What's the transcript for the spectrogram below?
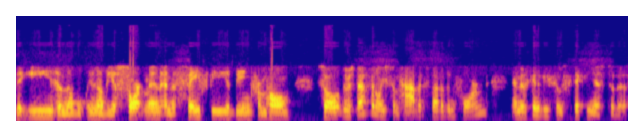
the ease and the you know the assortment and the safety of being from home. So there's definitely some habits that have been formed, and there's going to be some stickiness to this.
